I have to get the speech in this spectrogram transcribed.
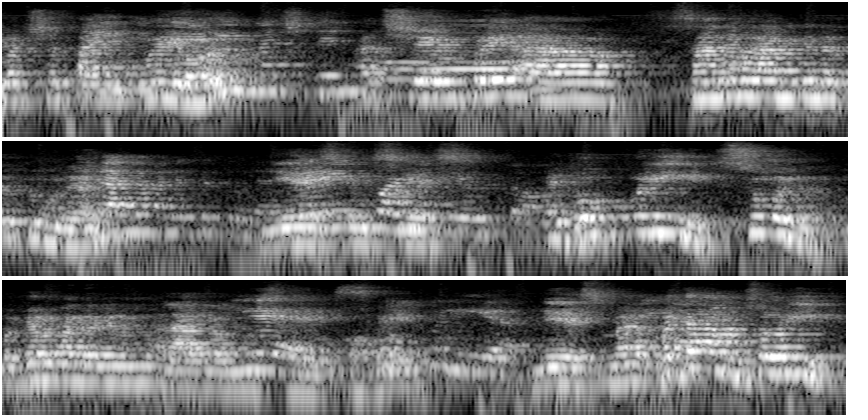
much sa time Thank you very much din At syempre, ah, sana marami ka natutunan. Wala naman natutunan. Yes, Very yes, yes. And hopefully, soon, magkaroon ka na rin ng alagang Yes, snake. Okay? hopefully. Yes, ma- madam, sorry.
